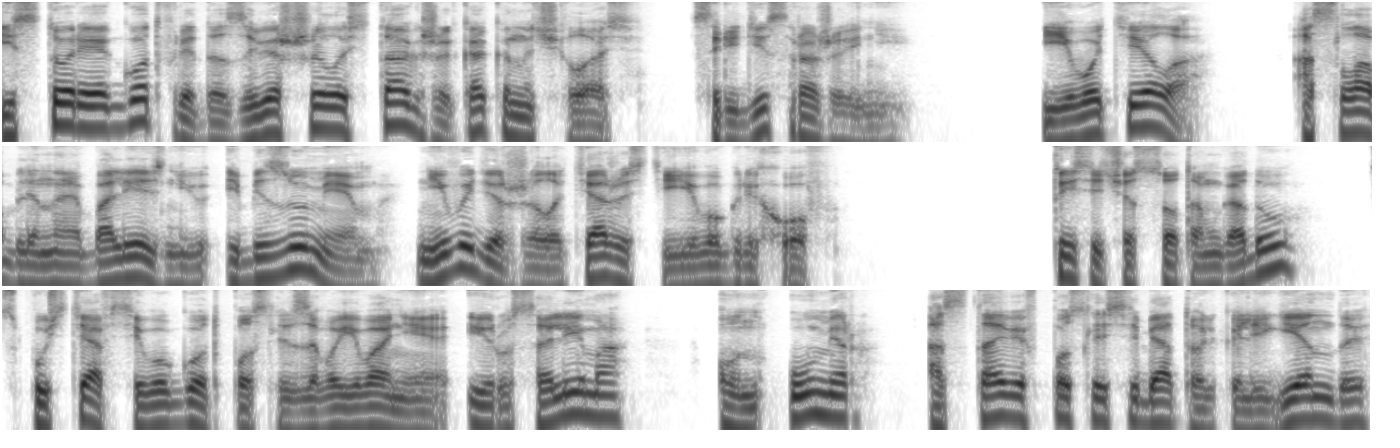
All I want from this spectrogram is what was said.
История Готфрида завершилась так же, как и началась, среди сражений. Его тело, ослабленное болезнью и безумием, не выдержало тяжести его грехов. В 1100 году, спустя всего год после завоевания Иерусалима, он умер, оставив после себя только легенды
